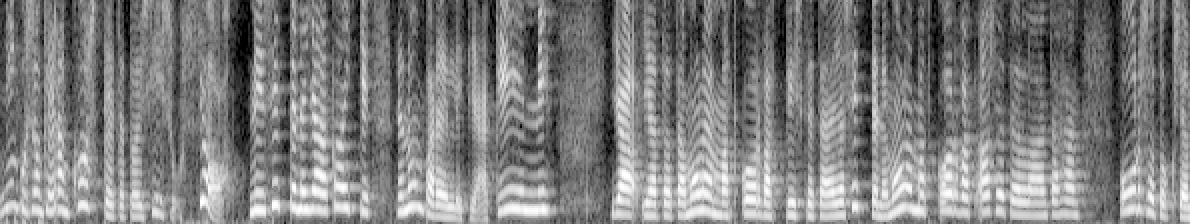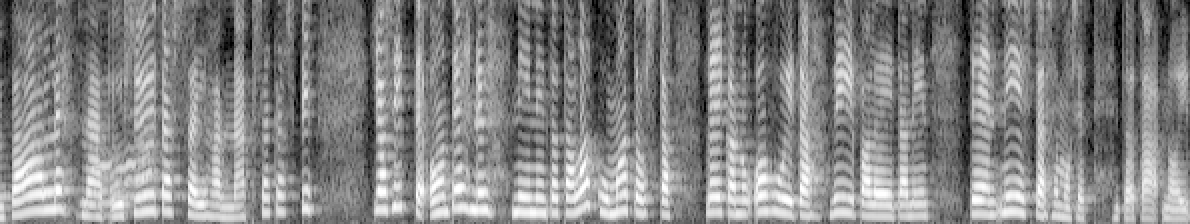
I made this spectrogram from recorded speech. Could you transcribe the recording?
Niin kuin se on kerran kosteita toi sisus. Joo, niin sitten ne jää kaikki, ne nomparellit jää kiinni ja, ja tota, molemmat korvat pistetään ja sitten ne molemmat korvat asetellaan tähän pursotuksen päälle. Joo. Nämä pysyy tässä ihan näpsäkästi. Ja sitten olen tehnyt niin, niin tota, lakumatosta, leikannut ohuita viipaleita, niin teen niistä semmoiset tota, noi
